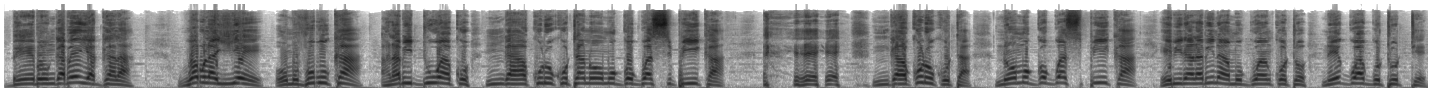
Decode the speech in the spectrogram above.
beebo nga beeyagala. Wabula ye omuvubuka alabiddwako ng'akulukuta n'omuggo gwa sipiika. Ng'akulukuta n'omuggo gwa sipiika ebirala binaamugwa nkoto naye gwagututte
